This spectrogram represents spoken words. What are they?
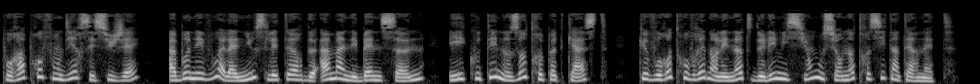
Pour approfondir ces sujets, abonnez-vous à la newsletter de Haman et Benson et écoutez nos autres podcasts que vous retrouverez dans les notes de l'émission ou sur notre site internet.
